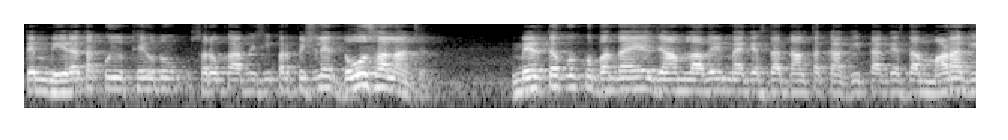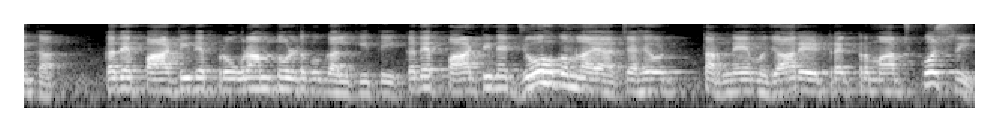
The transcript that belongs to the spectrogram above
ਤੇ ਮੇਰਾ ਤਾਂ ਕੋਈ ਉੱਥੇ ਉਦੋਂ ਸਰੋਕਾਰ ਨਹੀਂ ਸੀ, ਪਰ ਪਿਛਲੇ 2 ਸਾਲਾਂ 'ਚ ਮੇਰੇ ਤੇ ਕੋਈ ਕੋਈ ਬੰਦਾ ਇਹ ਇਲਜ਼ਾਮ ਲਾਵੇ, ਮੈਂ ਕਿਸ ਦਾ ਨਾਲ ਧੱਕਾ ਕੀਤਾ, ਕਿਸ ਦਾ ਮਾੜਾ ਕੀਤਾ। ਕਦੇ ਪਾਰਟੀ ਦੇ ਪ੍ਰੋਗਰਾਮ ਤੋਂ ਉਲਟ ਕੋਈ ਗੱਲ ਕੀਤੀ, ਕਦੇ ਪਾਰਟੀ ਨੇ ਜੋ ਹੁਕਮ ਲਾਇਆ, ਚਾਹੇ ਉਹ ਧਰਨੇ, ਮੁਜ਼ਾਹਰੇ, ਟਰੈਕਟਰ ਮਾਰਚ, ਕੁਛ ਸੀ,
